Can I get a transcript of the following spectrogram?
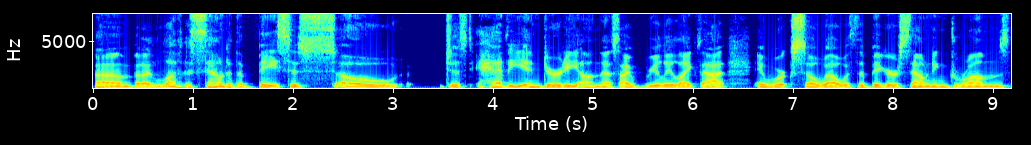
Um, but I love the sound of the bass is so just heavy and dirty on this. I really like that. It works so well with the bigger sounding drums.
